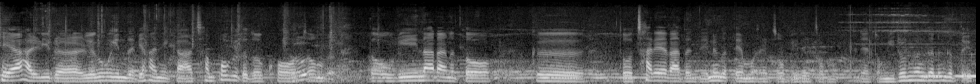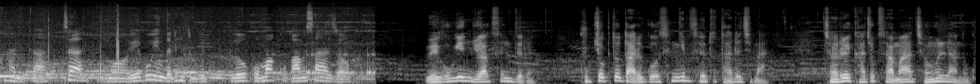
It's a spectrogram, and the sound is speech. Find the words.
해야 할 일을 외국인들이 하니까 참 보기도 좋고 좀 또 우리나라는 또그또 차례라든지 이런 것 때문에 좀 이래 좀 이제 좀 이루는 그런 것도 있고 하니까 제가 뭐 외국인들이 해준 게더 고맙고 감사하죠. 외국인 유학생들은 국적도 다르고 생김새도 다르지만 절을 가족 삼아 정을 나누고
